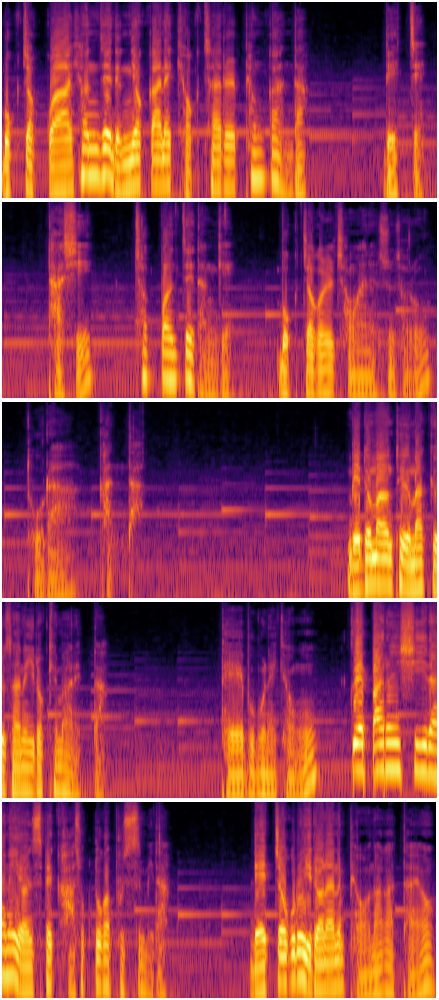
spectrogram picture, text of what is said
목적과 현재 능력 간의 격차를 평가한다. 넷째, 다시 첫 번째 단계, 목적을 정하는 순서로 돌아간다. 메도마운트 음악교사는 이렇게 말했다. 대부분의 경우 꽤 빠른 시일 안에 연습의 가속도가 붙습니다. 내적으로 일어나는 변화 같아요.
